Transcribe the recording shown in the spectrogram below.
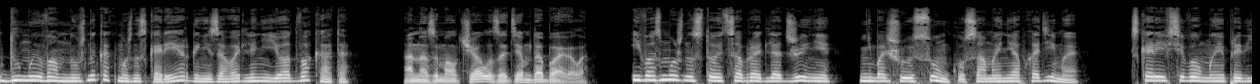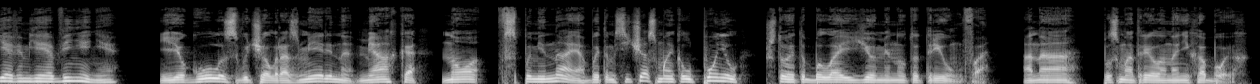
«Думаю, вам нужно как можно скорее организовать для нее адвоката». Она замолчала, затем добавила. «И, возможно, стоит собрать для Джинни небольшую сумку, самое необходимое. Скорее всего, мы предъявим ей обвинение». Ее голос звучал размеренно, мягко, но, вспоминая об этом сейчас, Майкл понял, что это была ее минута триумфа. Она посмотрела на них обоих.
